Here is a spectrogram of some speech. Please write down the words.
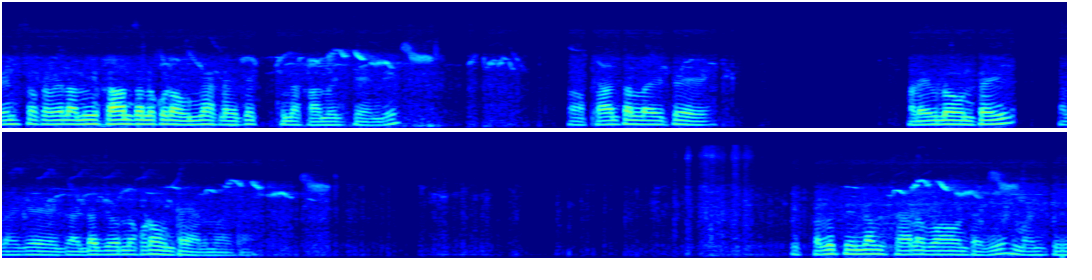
ఫ్రెండ్స్ ఒకవేళ మీ ప్రాంతంలో కూడా ఉన్నట్లయితే కింద కామెంట్ చేయండి. మా ప్రాంతంలో అయితే అడవిలో ఉంటాయి అలాగే గడ్డ జోర్లు కూడా ఉంటాయి అన్నమాట. ఈ పళ్ళు తినడం చాలా బాగుంటుంది మంచి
